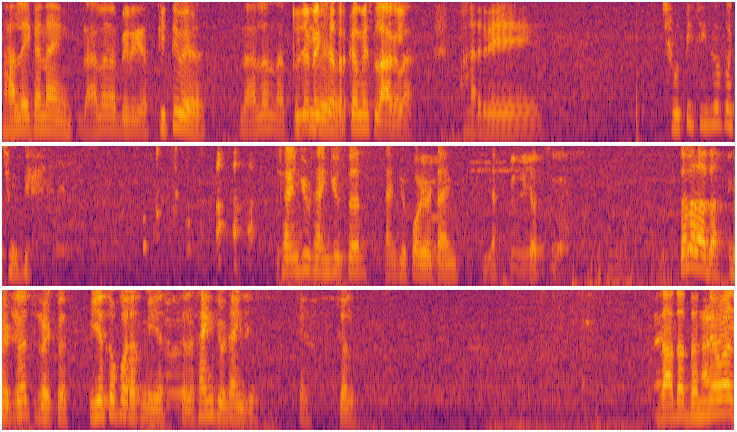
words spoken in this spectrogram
झालंय का नाही? झालं ना बिल घ्या. किती वेळ? झालं ना. तुझ्यापेक्षा तर कमीच लागला. अरे. छोटी चीजों को छोटी. Thank you thank you sir thank you for your time चला दादा भेटूयात भेटूयात. येतो परत मी येस चला थँक्यू थँक्यू चल चल. दादा धन्यवाद.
